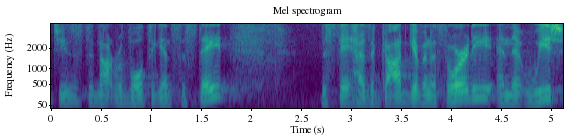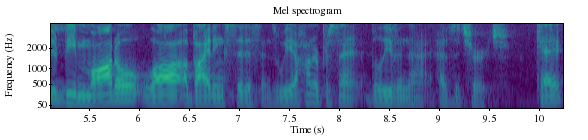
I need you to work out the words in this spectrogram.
Jesus did not revolt against the state. The state has a God given authority, and that we should be model law abiding citizens. We 100% believe in that as a church, okay?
